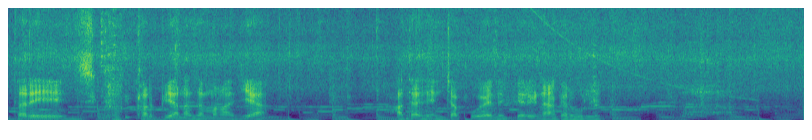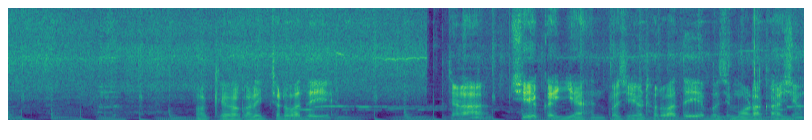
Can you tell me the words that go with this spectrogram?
અત્યારે કરપિયાના જમાના જ્યાં હાથેથી ચપ્પુ હોય તે ફેરી ના કરવું લે. કેવા ઘડીક ચડવા દઈએ. ચણા શેકાઈ ગયા પછી ઠરવા દઈએ, પછી મોડા ખાઈશું.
